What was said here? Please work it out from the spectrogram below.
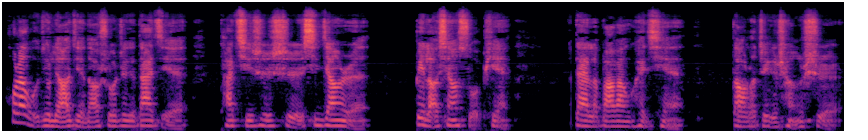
后来我就了解到说，这个大姐她其实是新疆人，被老乡所骗，带了八万块钱到了这个城市。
